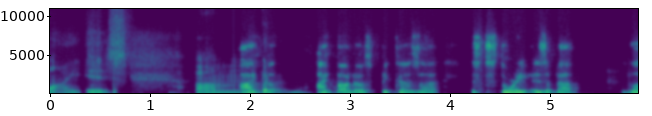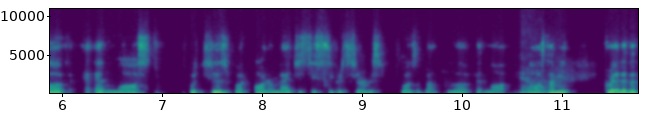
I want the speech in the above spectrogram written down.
why is um I but thought I thought it was because uh, the story is about love and loss, which is what On Her Majesty's Secret Service was about love and lo- Yeah. loss. I mean, granted, the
